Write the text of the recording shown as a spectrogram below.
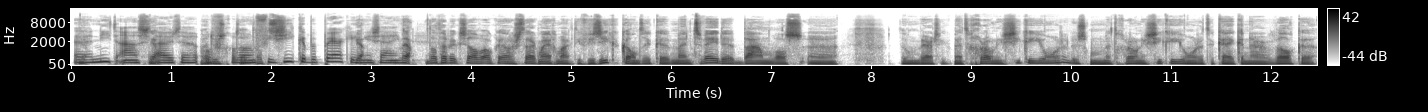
uh, ja. niet aansluiten. of dus gewoon dat, dat, fysieke beperkingen zijn. Ja, dat heb ik zelf ook heel sterk meegemaakt. Die fysieke kant. Ik, mijn tweede baan was toen werkte ik met chronisch zieke jongeren. Dus om met chronisch zieke jongeren te kijken naar welke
